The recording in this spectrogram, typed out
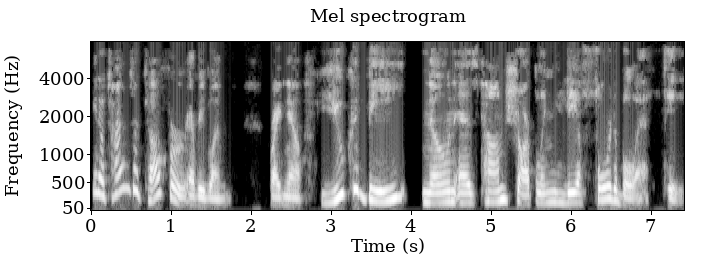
you know, times are tough for everyone right now. You could be known as Tom Scharpling, the affordable FT.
